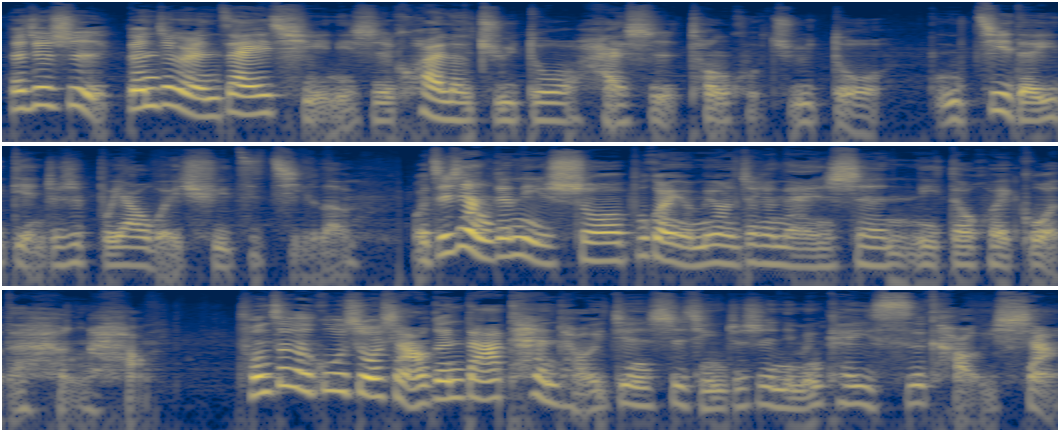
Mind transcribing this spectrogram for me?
那就是跟这个人在一起，你是快乐居多还是痛苦居多？你记得一点，就是不要委屈自己了。我只想跟你说，不管有没有这个男生，你都会过得很好。从这个故事，我想要跟大家探讨一件事情，就是你们可以思考一下。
